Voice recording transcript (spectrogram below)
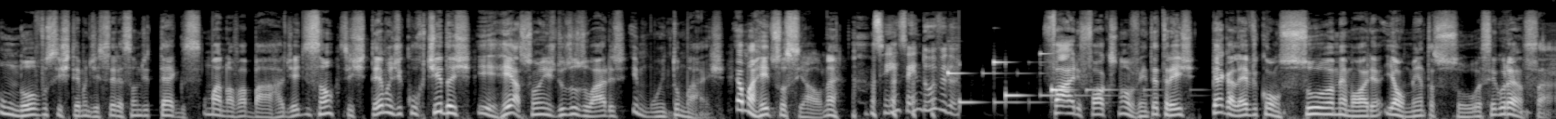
um novo sistema de seleção de tags, uma nova barra de edição, sistema de curtidas e reações dos usuários e muito mais. É uma rede social, né? Sim, sem dúvida. Firefox 93 pega leve com sua memória e aumenta sua segurança.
